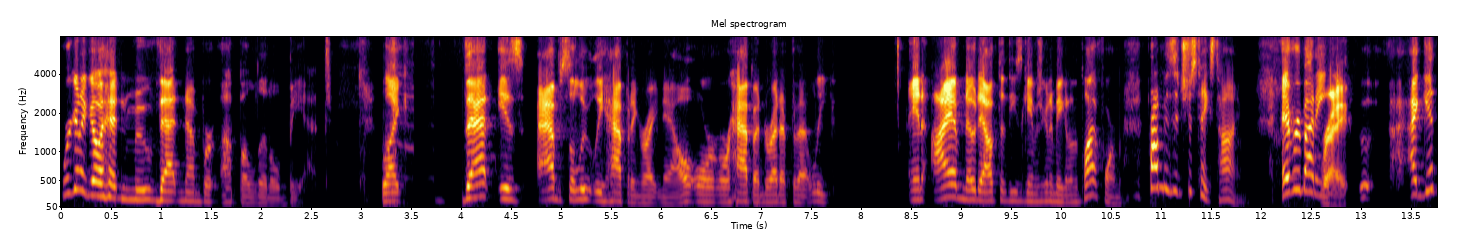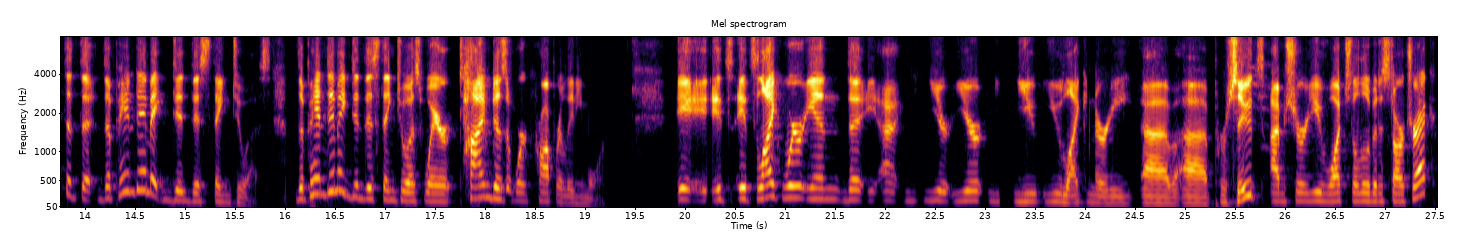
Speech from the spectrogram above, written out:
We're going to go ahead and move that number up a little bit." Like that is absolutely happening right now, or or happened right after that leak. And I have no doubt that these games are going to make it on the platform. Problem is, it just takes time. Everybody, Right. Uh, I- I get that the the pandemic did this thing to us. The pandemic did this thing to us where time doesn't work properly anymore. It, it's it's like we're in the uh, you're you're you you like nerdy uh, uh, pursuits. I'm sure you've watched a little bit of Star Trek.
